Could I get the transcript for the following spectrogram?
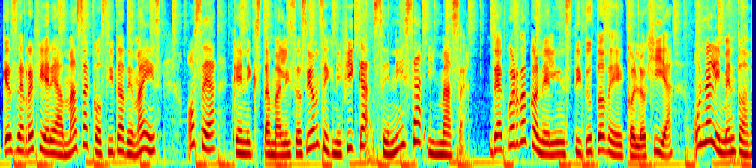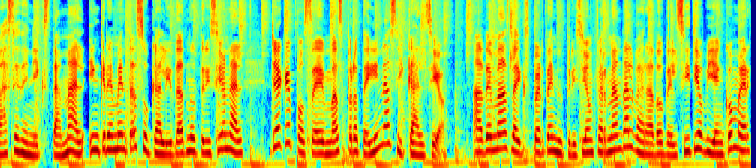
que se refiere a masa cocida de maíz, o sea que nixtamalización significa ceniza y masa. De acuerdo con el Instituto de Ecología, un alimento a base de nixtamal incrementa su calidad nutricional ya que posee más proteínas y calcio. Además, la experta en nutrición Fernanda Alvarado del sitio Bien Comer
